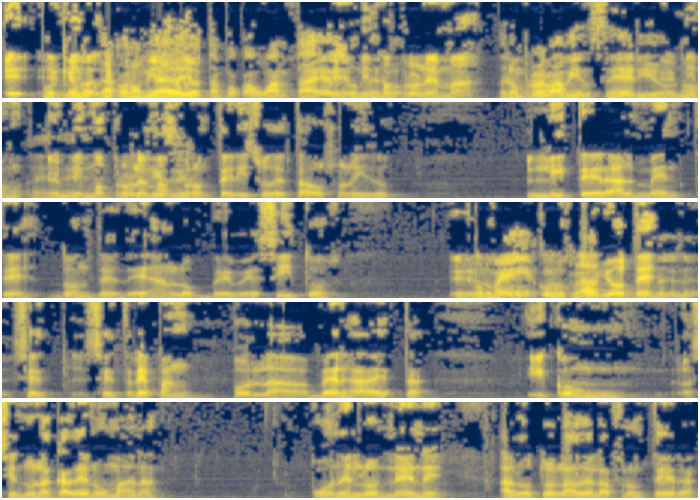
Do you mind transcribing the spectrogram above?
eh, porque el no- mismo- la economía de ellos tampoco aguanta eso el mismo pero, problema pero es un problema bien serio el ¿no? mismo, Eh, el mismo problema difícil. fronterizo de Estados Unidos, literalmente donde dejan los bebecitos eh, los, México, los claro. coyotes Sí, sí. Se, se trepan por la verja esta y con haciendo una cadena humana ponen los nenes al otro lado de la frontera,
